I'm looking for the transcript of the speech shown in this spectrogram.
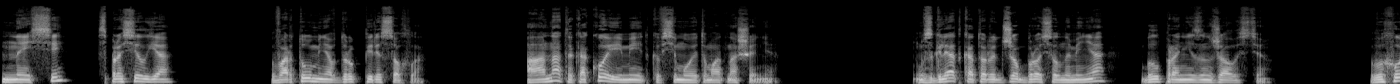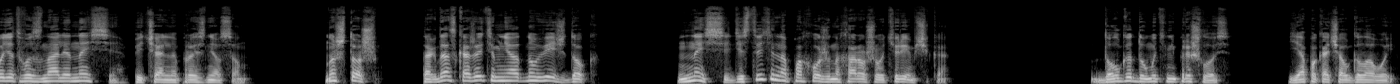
«Несси?» — спросил я. Во рту у меня вдруг пересохло. А она-то какое имеет ко всему этому отношение? Взгляд, который Джо бросил на меня, был пронизан жалостью. «Выходит, вы знали Несси», — печально произнес он. «Ну что ж, тогда скажите мне одну вещь, док. Несси действительно похожа на хорошего тюремщика?» Долго думать не пришлось. Я покачал головой.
